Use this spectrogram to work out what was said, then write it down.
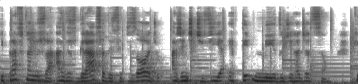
E para finalizar a desgraça desse episódio, a gente devia é ter medo de radiação, porque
